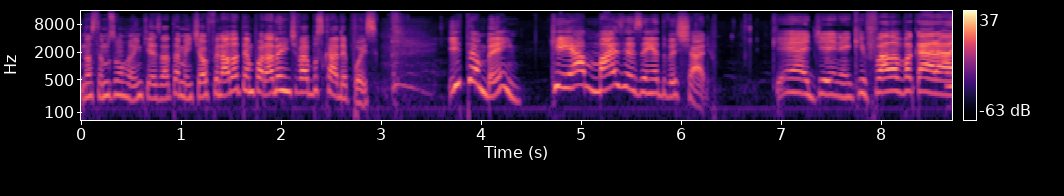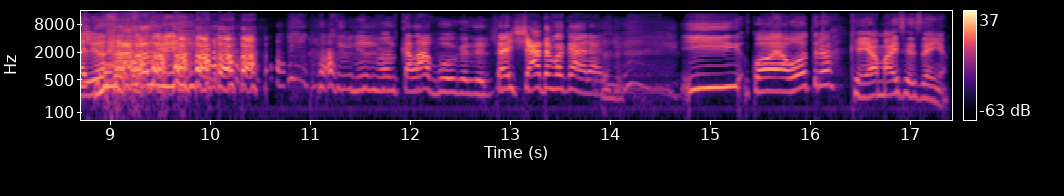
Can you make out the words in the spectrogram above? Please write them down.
Nós temos um ranking, exatamente. Ao final da temporada a gente vai buscar depois. E também, quem é a mais resenha do vestiário? Quem é a Jenny que fala pra caralho? As meninas, as meninas mandam calar a boca, gente. Tá chata pra caralho. E qual é a outra? Quem é a mais resenha?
